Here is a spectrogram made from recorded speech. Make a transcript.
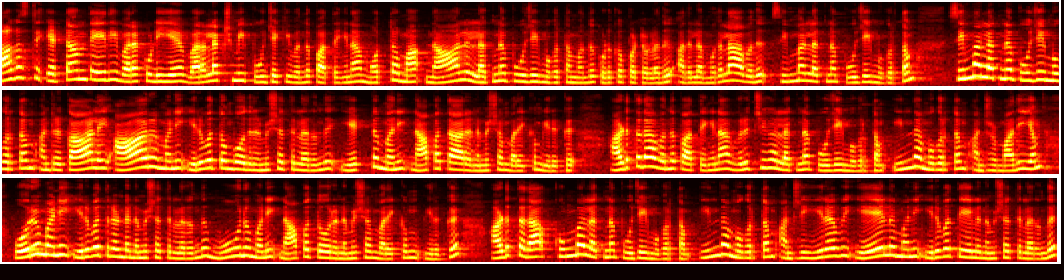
ஆகஸ்ட் எட்டாம் தேதி வரக்கூடிய வரலட்சுமி பூஜைக்கு வந்து பார்த்தீங்கன்னா மொத்தமாக நாலு லக்ன பூஜை முகூர்த்தம் வந்து கொடுக்கப்பட்டுள்ளது. அதில் முதலாவது சிம்ம லக்ன பூஜை முகூர்த்தம். சிம்ம லக்ன பூஜை முகூர்த்தம் அன்று காலை ஆறு மணி இருபத்தொம்போது நிமிஷத்துலேருந்து எட்டு மணி நாற்பத்தாறு நிமிஷம் வரைக்கும் இருக்குது அடுத்ததாக வந்து பார்த்தீங்கன்னா விருச்சிக லக்ன பூஜை முகூர்த்தம். இந்த முகூர்த்தம் அன்று மதியம் ஒரு மணி இருபத்தி ரெண்டு நிமிஷத்துலேருந்து மூணு மணி நாற்பத்தோரு நிமிஷம் வரைக்கும் இருக்குது அடுத்ததாக கும்ப லக்ன பூஜை முகூர்த்தம். இந்த முகூர்த்தம் அன்று இரவு ஏ ஏழு மணி இருபத்தேழு நிமிஷத்துலேருந்து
